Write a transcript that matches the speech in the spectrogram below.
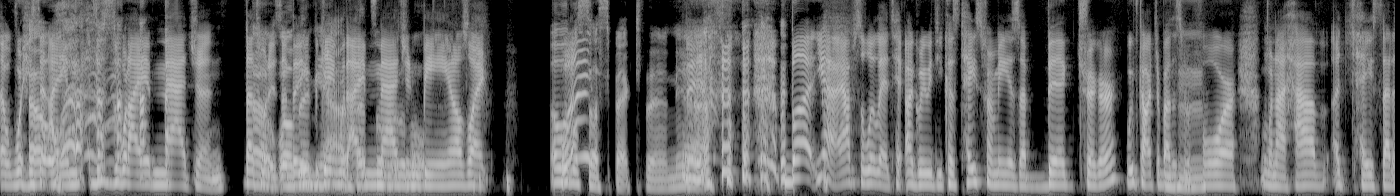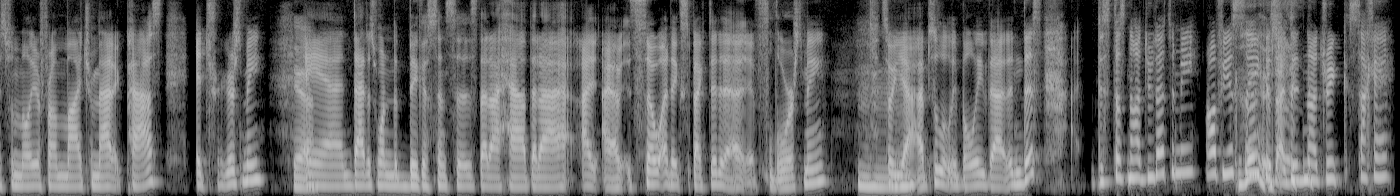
Uh, what he said, Oh. I am, this is what I imagine. That's Oh, what he said. well That he began yeah, with I imagine little- being. And I was like, A little What? suspect then. Yeah. but yeah, absolutely. I ta- agree with you because taste for me is a big trigger. We've talked about this Mhm. before. When I have a taste that is familiar from my traumatic past, it triggers me. yeah. And that is one of the biggest senses that I have that I, I, I it's so unexpected. It, it floors me. So Mhm. yeah, absolutely believe that. And this this does not do that to me, obviously, because I did not drink sake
